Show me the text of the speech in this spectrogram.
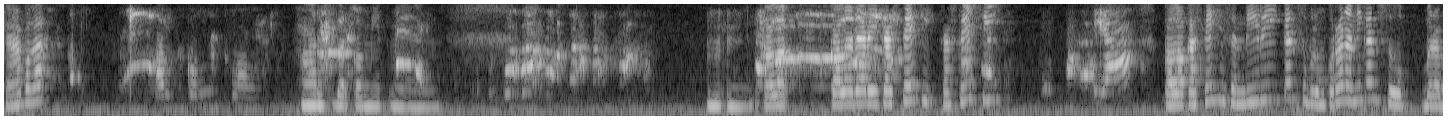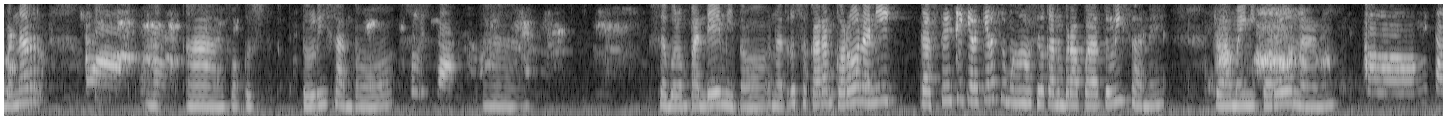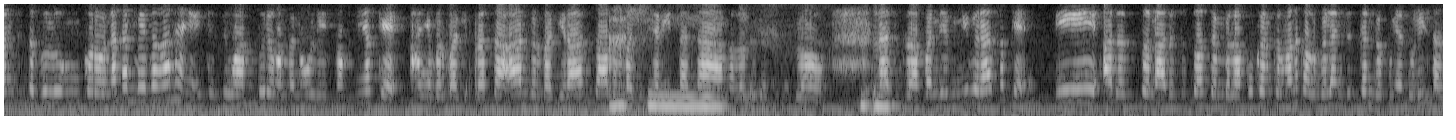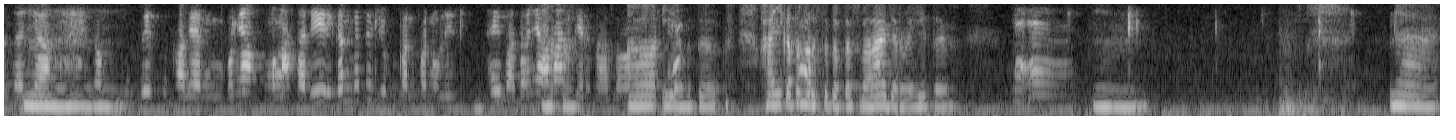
Kenapa kak? Harus komitmen. Harus berkomitmen. Kalau kalau dari Kastesi, Kastesi. Ya. Kalau Kastesi sendiri kan sebelum corona nih kan benar-benar ah, ah, fokus tulisan toh. Tulisan. Ah. Sebelum pandemi toh. Nah, terus sekarang corona nih Kastesi kira-kira sudah menghasilkan berapa tulisan ya selama ini corona nih? Kalau misalnya sebelum corona kan beda kan hanya isi waktu dengan menulis. Maksudnya kayak hanya berbagi perasaan, berbagi rasa, berbagi cerita sama melalui blog nah setelah pandemi ini berasa kayak eh ada sesuatu ada sesuatu yang melakukan ke mana kalau berlanjutkan gak punya tulisan saja. Mm-hmm. nah, kalian punya mengasah diri. Kan betul juga bukan penulis. Hebat atau uh, amatir satu uh, iya betul. Hanya kata harus tetap terus belajar begitu hmm. nah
